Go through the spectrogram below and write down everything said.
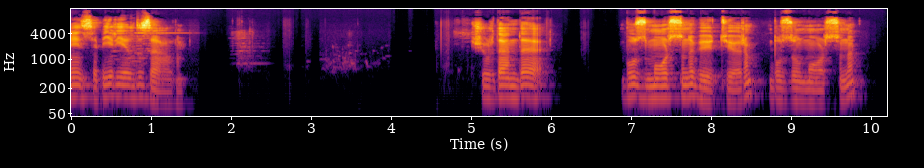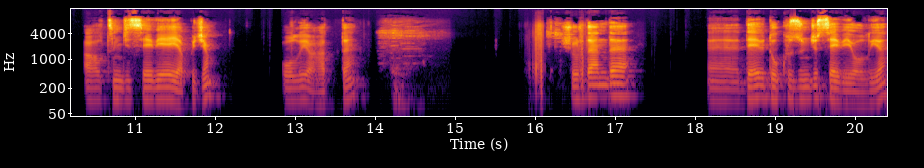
Neyse bir yıldız aldım. Şuradan da buz morsunu büyütüyorum. Buzul morsunu. 6. seviye yapacağım. Oluyor hatta. Şuradan da e, dev 9. seviye oluyor.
